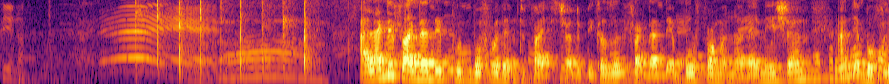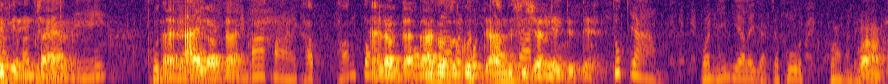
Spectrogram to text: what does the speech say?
ซี่นะ ๆเอ้ I like the fact that they put both of them to fight each other because of the fact that they're both from another nation and they're both living in Thailand. I love that. I love that. That was a good um, decision they did there. Wow.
